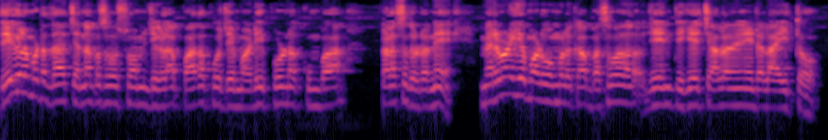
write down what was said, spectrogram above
ದೇಗುಲಮಠದ ಚನ್ನಬಸವ ಸ್ವಾಮೀಜಿಗಳ ಪಾದಪೂಜೆ ಮಾಡಿ ಪೂರ್ಣಕುಂಭ ಕಳಸದೊಡನೆ ಮೆರವಣಿಗೆ ಮಾಡುವ ಮೂಲಕ ಬಸವ ಜಯಂತಿಗೆ ಚಾಲನೆ ನೀಡಲಾಯಿತು.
